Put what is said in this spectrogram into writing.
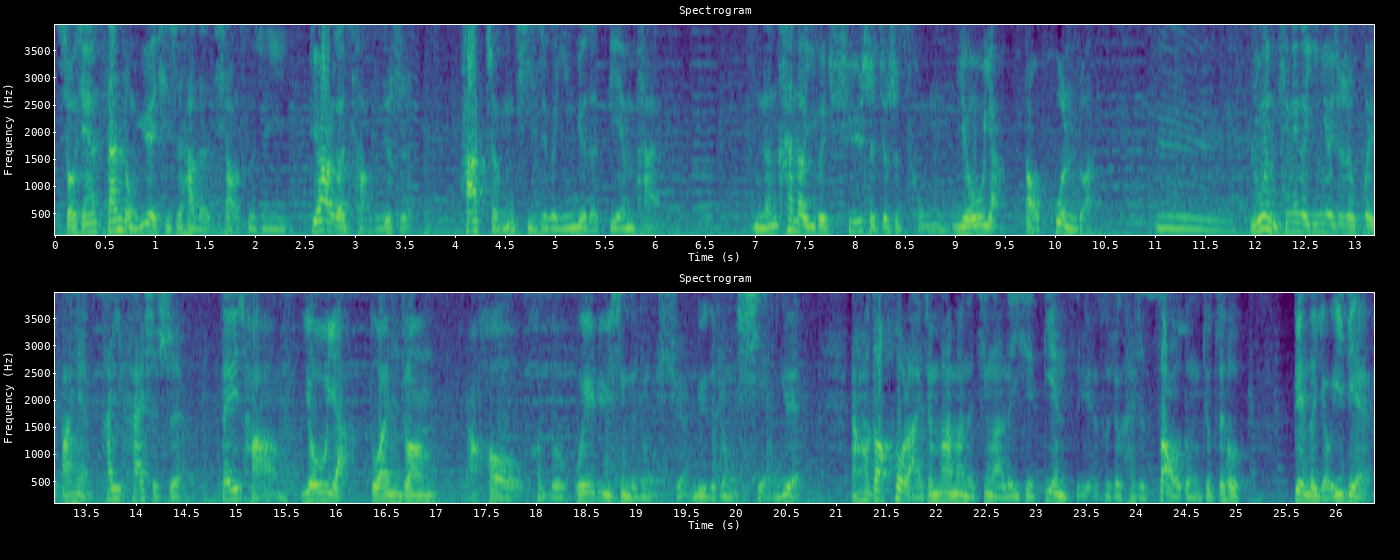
首先三种乐器是它的巧思之一，第二个巧思就是它整体这个音乐的编排，你能看到一个趋势，就是从优雅到混乱。嗯。如果你听那个音乐，就是会发现它一开始是非常优雅端庄，然后很多规律性的这种旋律的这种弦乐，然后到后来就慢慢的进来了一些电子元素，就开始躁动，就最后变得有一点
